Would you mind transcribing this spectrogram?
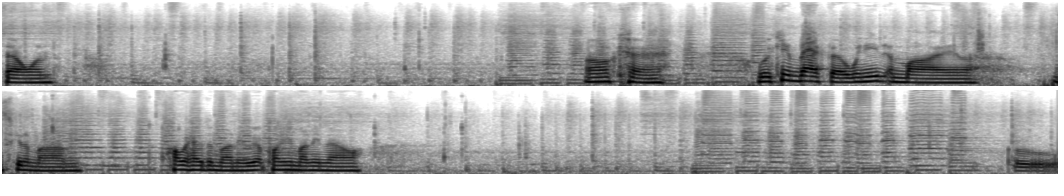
That one. Okay. We came back though. We need a mine. Let's get a mine. Oh, we have the money. We got plenty of money now. Ooh.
